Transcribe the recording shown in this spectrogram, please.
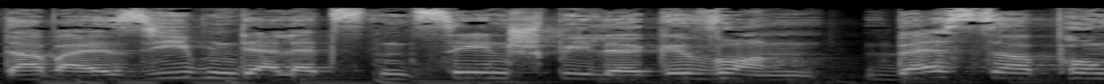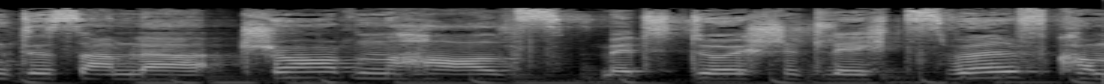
dabei sieben der letzten zehn Spiele gewonnen. Bester Punktesammler Jordan Halls mit durchschnittlich 12,8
